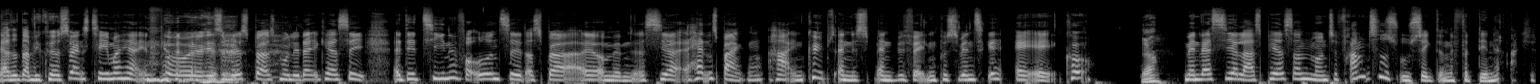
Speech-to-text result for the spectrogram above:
Ja, altså, da vi kører svensk tema herinde på øh, sms-spørgsmål i dag, kan jeg se, at det er Tine fra Odense, der spørger øh, om, øh, siger, at Handelsbanken har en købsanbefaling på svenske AAK. Ja. Men hvad siger Lars Persson mon til fremtidsudsigterne for denne aktie?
